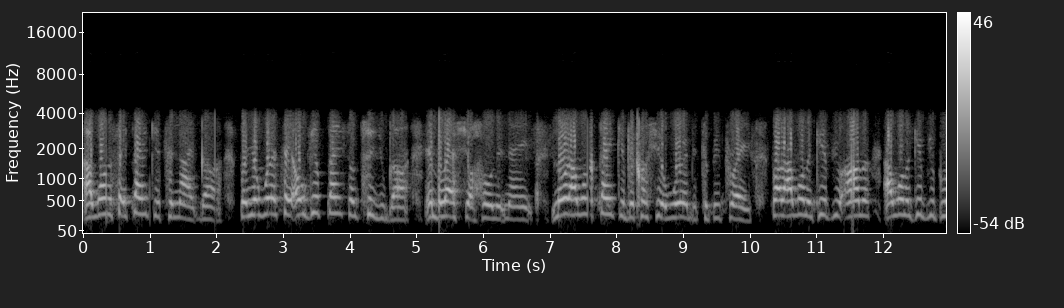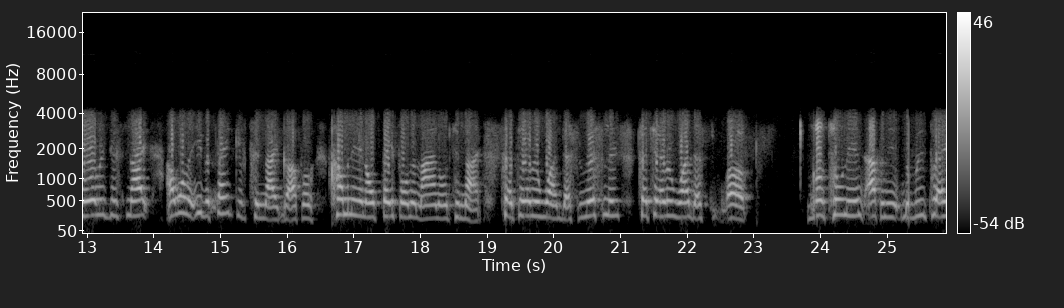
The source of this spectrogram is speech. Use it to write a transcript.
I want to say thank you tonight, God. For your word say, oh, give thanks unto you, God, and bless your holy name. Lord, I want to thank you because you're worthy to be praised. Father, I want to give you honor. I want to give you glory this night. I want to even thank you tonight, God, for coming in on Faith on the Line on tonight. Touch everyone that's listening. Touch everyone that's uh, Go tune in after the, the, replay.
